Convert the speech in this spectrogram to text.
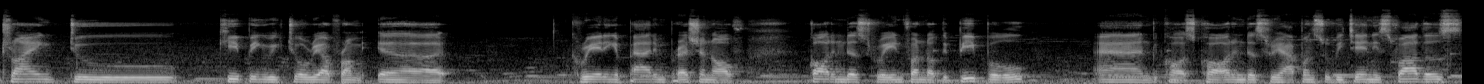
trying to keeping victoria from uh, creating a bad impression of Kord industry in front of the people. And because Kord industry happens to be jenny's father's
